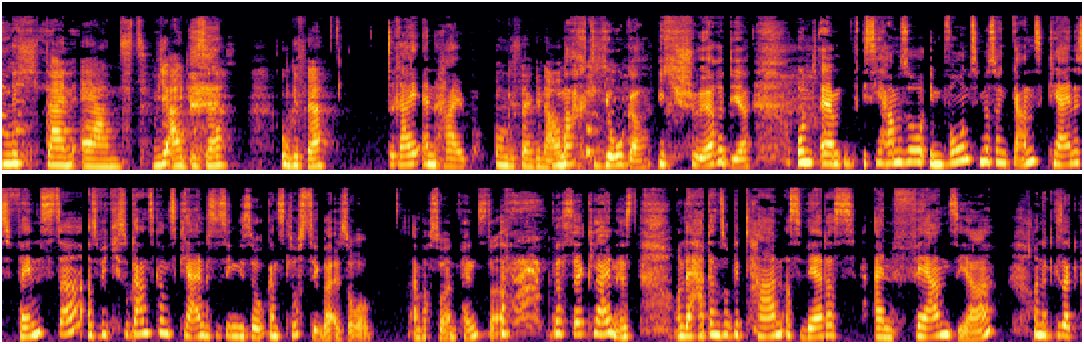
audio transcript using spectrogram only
Nicht dein Ernst. Wie alt ist er? Ungefähr. Dreieinhalb. Ungefähr, genau. Macht Yoga. Ich schwöre dir. Und ähm, sie haben so im Wohnzimmer so ein ganz kleines Fenster, also wirklich so ganz, ganz klein. Das ist irgendwie so ganz lustig, weil so einfach so ein Fenster, das sehr klein ist. Und er hat dann so getan, als wäre das ein Fernseher und hat gesagt,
